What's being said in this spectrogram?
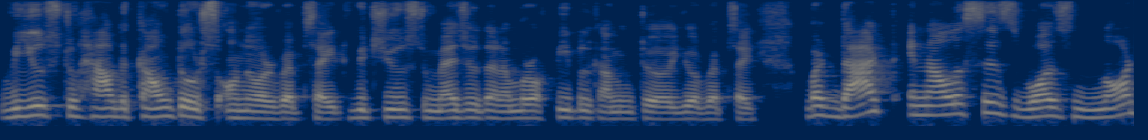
we used to have the counters on our website, which used to measure the number of people coming to your website. But that analysis was not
